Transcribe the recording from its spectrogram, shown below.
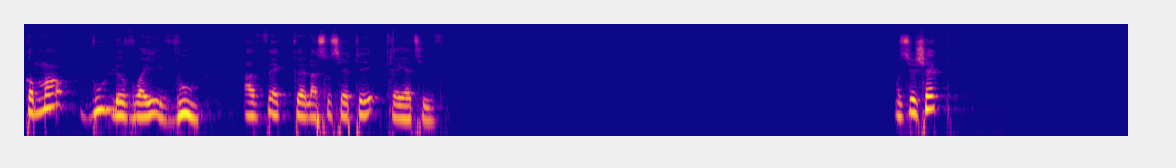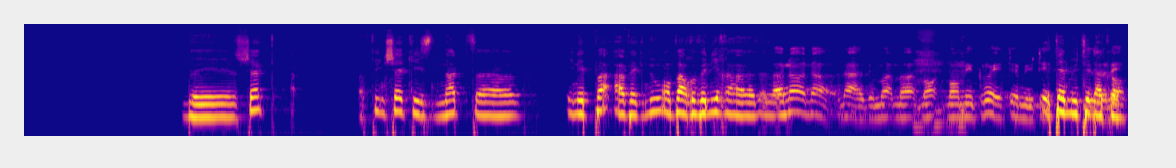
Comment vous le voyez, vous, avec euh, la société créative? Monsieur Cheikh? The Cheikh, I think Cheikh is not uh, Il n'est pas avec nous. On va revenir à. Ah, non, non, non, mon, mon micro était muté. était muté, d'accord.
